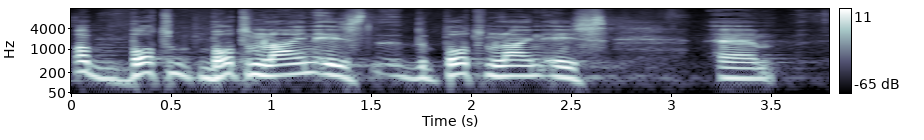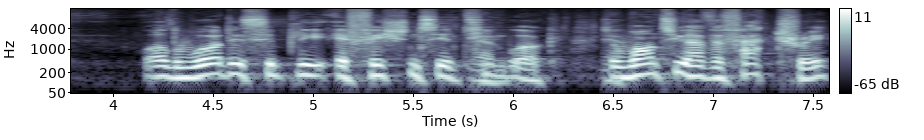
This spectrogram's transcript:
Well, bottom bottom line is the bottom line is um, well, the word is simply efficiency and teamwork. Yeah. So once you have a factory,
